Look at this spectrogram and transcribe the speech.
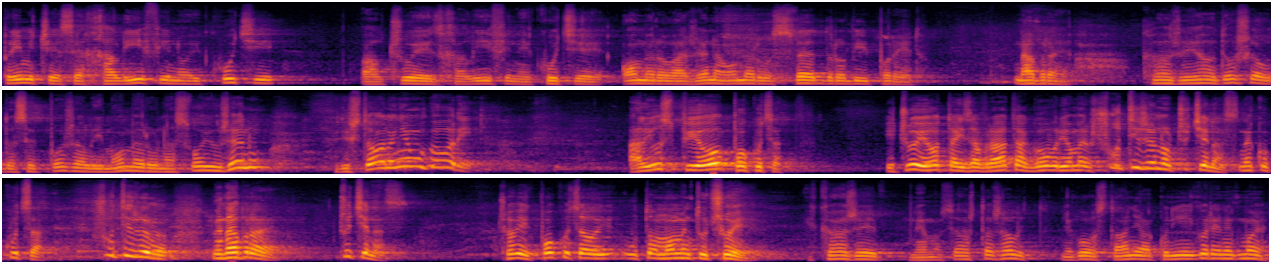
primiče se halifinoj kući, ali čuje iz halifine kuće Omerova žena, Omeru sve drobi po redu nabraja. Kaže, ja došao da se požalim Omeru na svoju ženu. Vidi što ona njemu govori. Ali uspio pokucat. I čuje ota iza vrata, govori Omer, šuti ženo, čuće nas. Neko kuca. Šuti ženo, ne nabraja. Čuće nas. Čovjek pokucao i u tom momentu čuje. Kaže, nema se šta žaliti. Njegovo stanje, ako nije Igore, nego moje.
